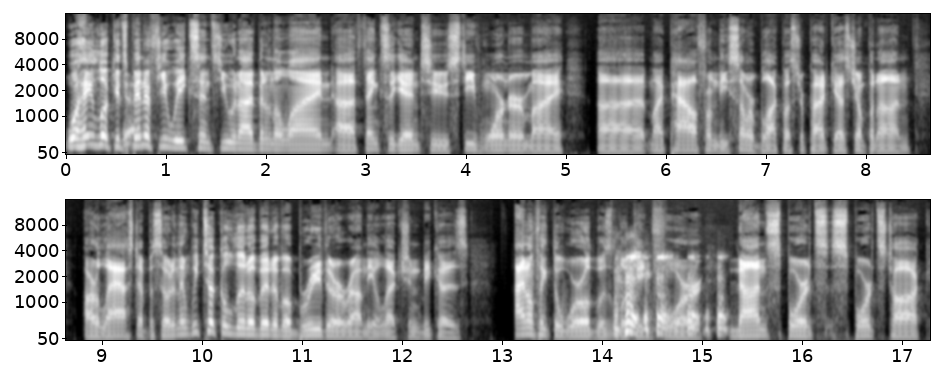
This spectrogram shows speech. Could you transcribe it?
Well, hey, look, it's Yeah. been a few weeks since you and I have been on the line. Uh, thanks again to Steve Warner, my uh, my pal from the Summer Blockbuster podcast, jumping on our last episode, and then we took a little bit of a breather around the election because I don't think the world was looking for non-sports sports talk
